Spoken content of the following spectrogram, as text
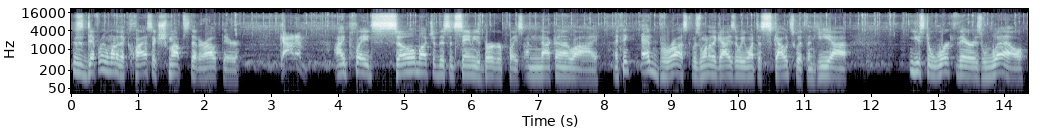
This is definitely one of the classic shmups that are out there. Got him! I played so much of this at Sammy's Burger Place, I'm not gonna lie. I think Ed Brust was one of the guys that we went to scouts with and he uh, used to work there as well.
